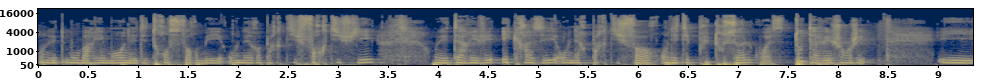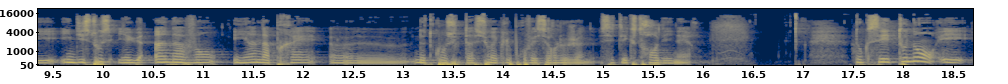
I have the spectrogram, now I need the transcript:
on mon mari et moi, on était transformés, on est reparti fortifiés, on était arrivé écrasés, on est reparti fort, on n'était plus tout seul quoi. Tout avait changé. Et ils me disent tous, il y a eu un avant et un après euh, notre consultation avec le professeur Lejeune. C'est extraordinaire. Donc c'est étonnant. Et,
